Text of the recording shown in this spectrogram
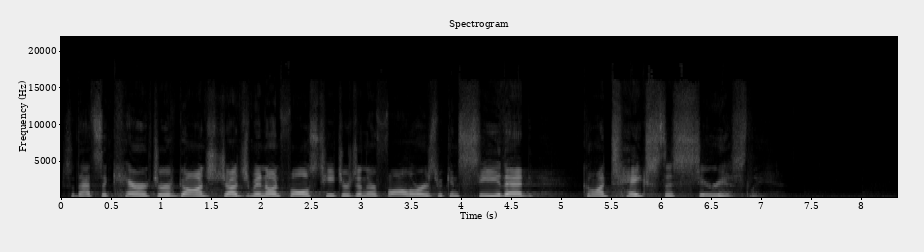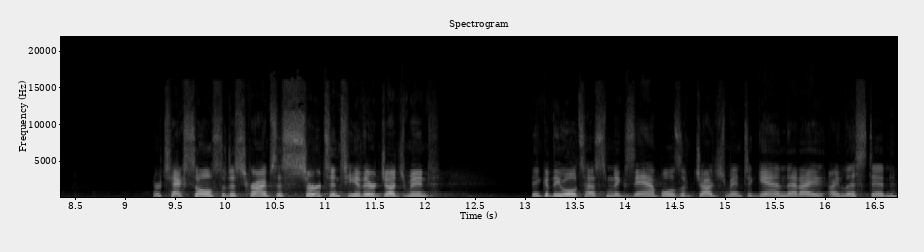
So that's the character of God's judgment on false teachers and their followers. We can see that God takes this seriously. Our text also describes the certainty of their judgment. Think of the Old Testament examples of judgment again that I, I listed.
